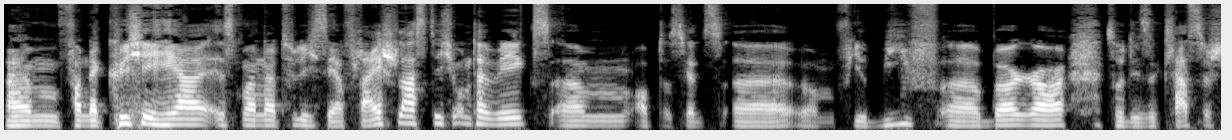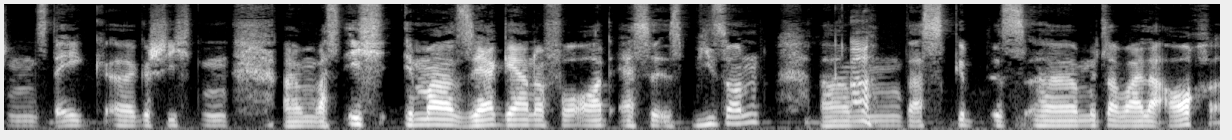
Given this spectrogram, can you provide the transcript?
Ähm, von der Küche her ist man natürlich sehr fleischlastig unterwegs, ähm, ob das jetzt äh, ähm, viel Beef, äh, Burger, so diese klassischen Steak-Geschichten. Äh, ähm, was ich immer sehr gerne vor Ort esse, ist Bison. Ähm, ah. Das gibt es äh, mittlerweile auch äh, äh,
